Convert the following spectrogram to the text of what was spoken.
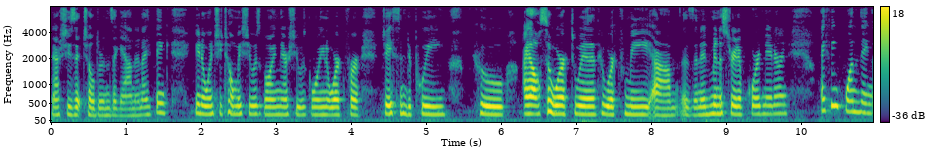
Now she's at Children's again. And I think, you know, when she told me she was going there, she was going to work for Jason Dupuy, who I also worked with, who worked for me um, as an administrative coordinator. And I think one thing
